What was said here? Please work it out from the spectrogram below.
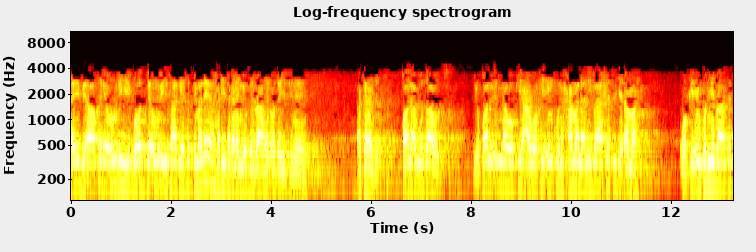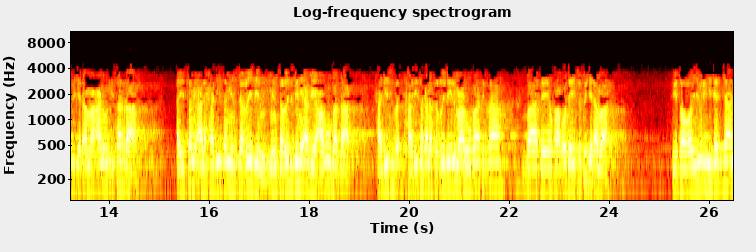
أي بآخر عمره بود عمره إساء كيست ملي حديث كان إنه في الراهن أديسنا أكنج قال أبو داود يقال إن وكيع وكيع كن حمل نباتة جدأمة وكيع كن نباتة جدأمة عنه إسرا أي سمع الحديث من سعيد من سعيد بن أبي عروبة حديث حديث كان سعيد المعروبات الراه بات يوكا أديسة جدأمة في تغيره ججان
